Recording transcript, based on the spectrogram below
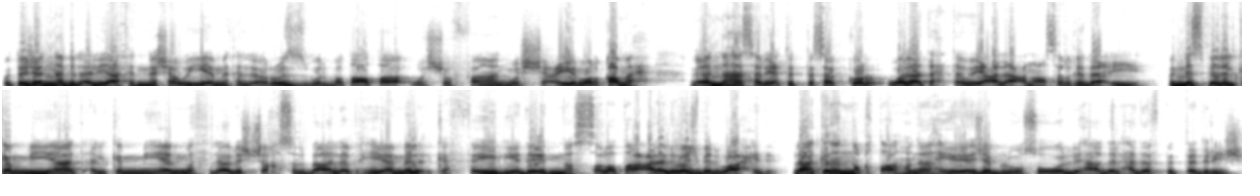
وتجنب الألياف النشوية مثل الرز والبطاطا والشوفان والشعير والقمح لأنها سريعة التسكر ولا تحتوي على عناصر غذائية. بالنسبة للكميات الكمية المثلى للشخص البالغ هي ملء كفي اليدين من السلطة على الوجبة الواحدة. لكن النقطة هنا هي يجب الوصول لهذا الهدف بالتدريج.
